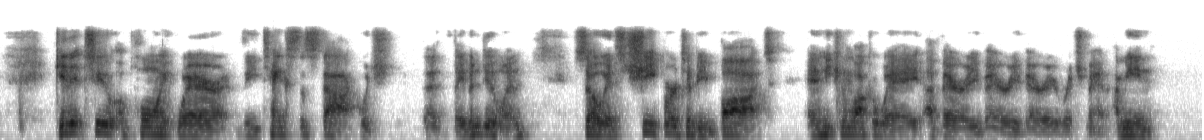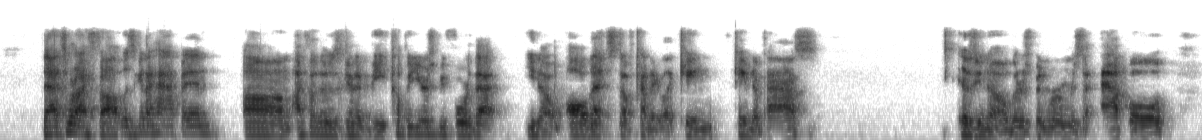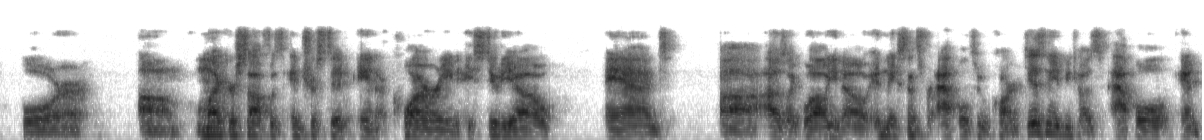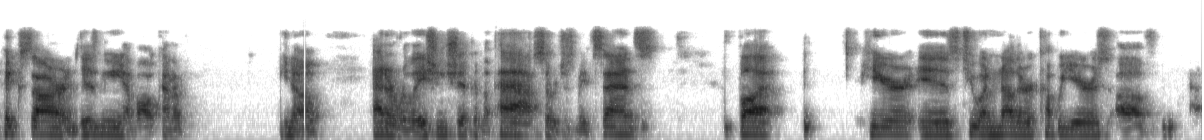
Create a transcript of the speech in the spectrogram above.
get it to a point where the tanks the stock which that they've been doing so it's cheaper to be bought and he can walk away a very very very rich man. I mean that's what i thought was going to happen. Um i thought it was going to be a couple years before that you know all that stuff kind of like came came to pass because you know there's been rumors that apple or um, microsoft was interested in acquiring a studio and uh, I was like, well, you know, it makes sense for Apple to acquire Disney because Apple and Pixar and Disney have all kind of, you know, had a relationship in the past, so it just made sense. But here is to another couple years of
